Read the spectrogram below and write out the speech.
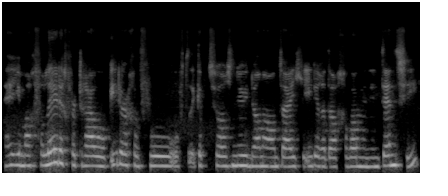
je mag volledig vertrouwen op ieder gevoel. Of ik heb zoals nu dan al een tijdje iedere dag gewoon een intentie.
